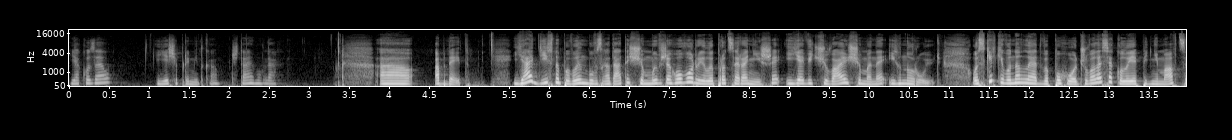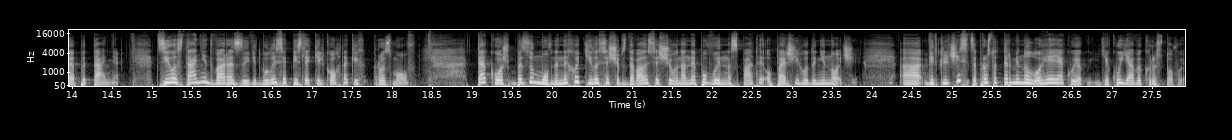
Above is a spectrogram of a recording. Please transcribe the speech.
Я козел, і є ще примітка. Читаємо. Да. Апдейт. Я дійсно повинен був згадати, що ми вже говорили про це раніше, і я відчуваю, що мене ігнорують, оскільки вона ледве погоджувалася, коли я піднімав це питання. Ці останні два рази відбулися після кількох таких розмов. Також, безумовно, не хотілося, щоб здавалося, що вона не повинна спати о першій годині ночі. А, відключися це просто термінологія, яку, яку я використовую.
